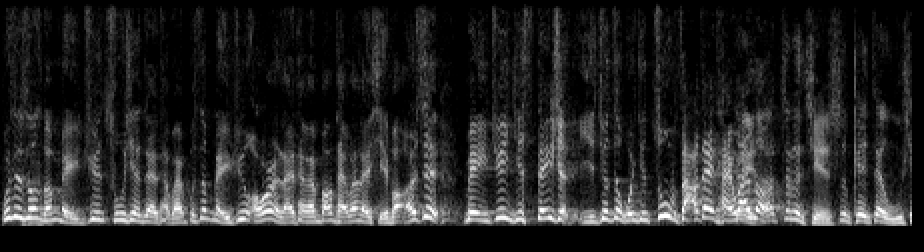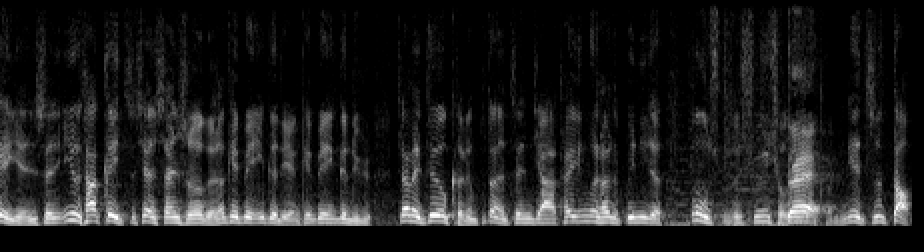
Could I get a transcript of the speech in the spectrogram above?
不是说什么美军出现在台湾，不是美军偶尔来台湾帮台湾来协防，而是美军已经 station，也就是我已经驻扎在台湾了。这个解释可以再无限延伸，因为它可以现在三十二个人，可以变一个连，可以变一个旅，将来就有可能不断的增加。它因为它的兵力的部署的需求，对，可能你也知道。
